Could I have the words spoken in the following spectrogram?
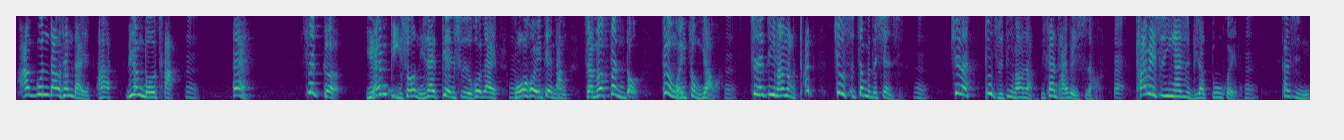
啊，阮兜三代啊，你拢无插，嗯，哎，这个远比说你在电视或在国会殿堂怎么奋斗更为重要啊，嗯，这些地方上，它就是这么的现实，嗯，现在不止地方上，你看台北市好了，对，台北市应该是比较都会的，嗯，但是你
